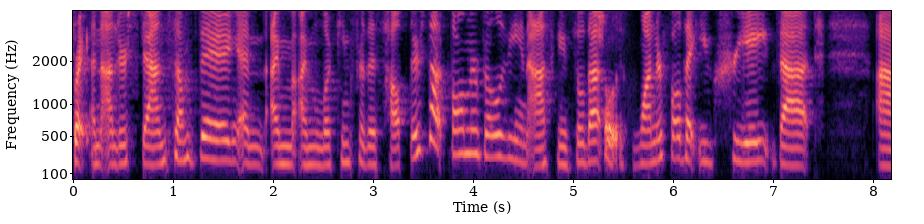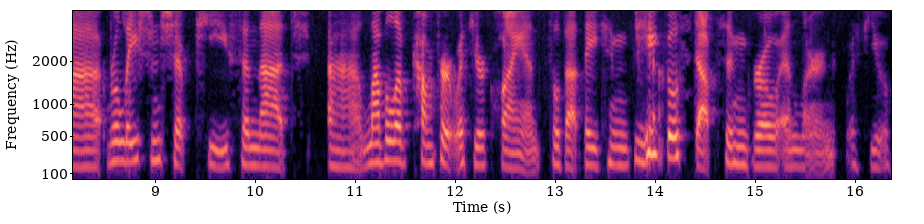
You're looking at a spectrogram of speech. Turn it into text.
right. and understand something. And I'm I'm looking for this help. There's that vulnerability in asking. So that's totally. wonderful that you create that uh, relationship piece and that uh, level of comfort with your clients so that they can take yeah. those steps and grow and learn with you.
